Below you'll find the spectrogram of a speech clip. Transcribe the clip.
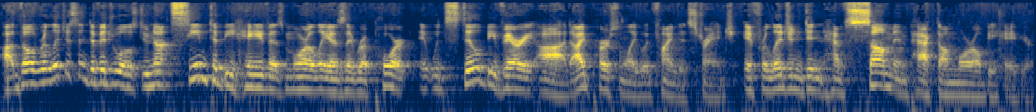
Uh, though religious individuals do not seem to behave as morally as they report, it would still be very odd, I personally would find it strange, if religion didn't have some impact on moral behavior.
